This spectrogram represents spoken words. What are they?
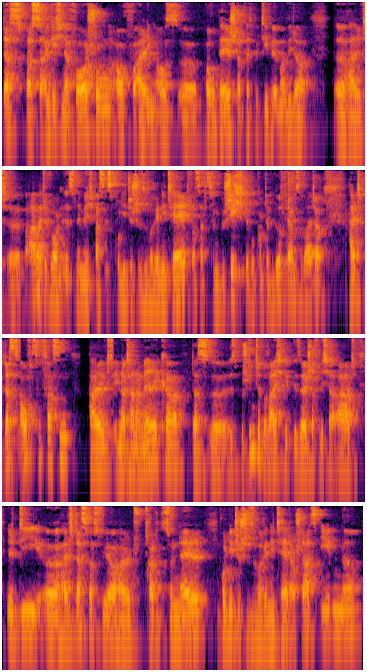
das, was eigentlich in der Forschung auch vor allen Dingen aus äh, europäischer Perspektive immer wieder halt äh, bearbeitet worden ist, nämlich was ist politische Souveränität, was hat es für eine Geschichte, wo kommt der Begriff her und so weiter, halt das aufzufassen, halt in Lateinamerika, dass äh, es bestimmte Bereiche gibt gesellschaftlicher Art, die äh, halt das, was wir halt traditionell politische Souveränität auf Staatsebene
